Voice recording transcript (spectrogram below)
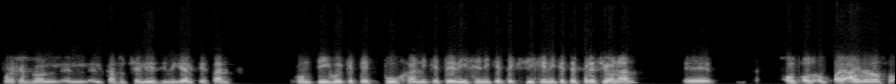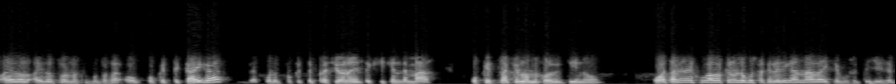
por ejemplo, el, el, caso Chelis y Miguel, que están contigo y que te empujan y que te dicen y que te exigen y que te presionan, eh, o, hay, de dos, hay, dos, hay, dos, formas que pueden pasar, o, o, que te caigas, ¿de acuerdo? Porque te presionan y te exigen de más, o que saques lo mejor de ti, ¿no? O también hay jugador que no le gusta que le digan nada y que Bucetich dice,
